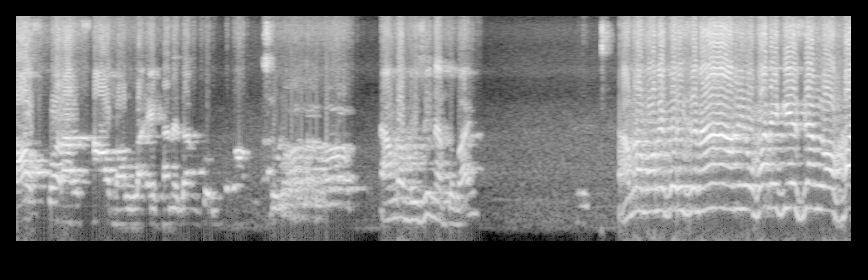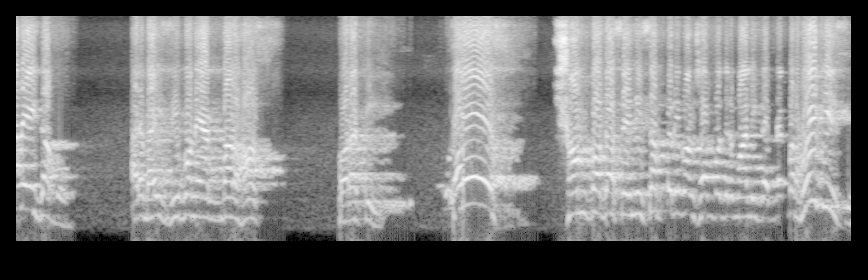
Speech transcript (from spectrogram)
হজ করার সব আল্লাহ এখানে দান করবে আমরা বুঝি না তো ভাই? আমরা মনে করি যে, না, আমি ওখানে গিয়েছি, আমি ওখানেই যাব। আরে ভাই, জীবনে একবার হজ করা কি? সম্পদ আছে নিসাব পরিমাণ সম্পদের মালিক আপনি একবার হয়ে গিয়েছে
